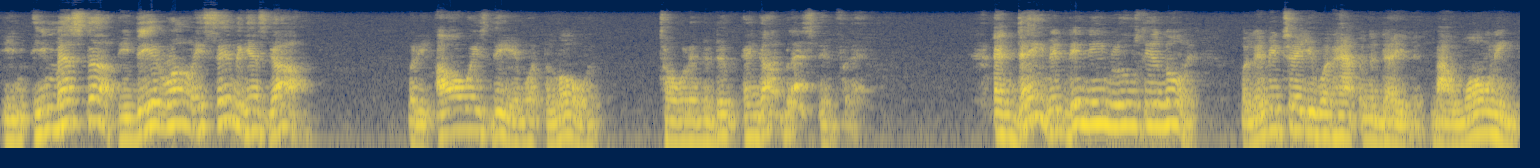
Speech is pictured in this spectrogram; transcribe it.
He, he messed up. He did wrong. He sinned against God. But he always did what the Lord told him to do. And God blessed him for that. And David didn't even lose the anointing. But let me tell you what happened to David by wanting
